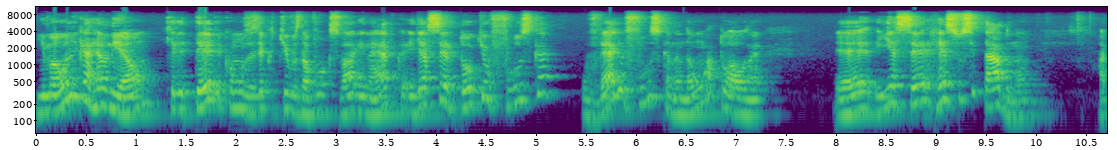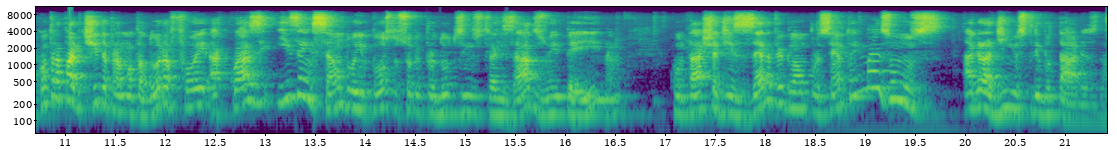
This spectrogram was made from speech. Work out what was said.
em uma única reunião que ele teve com os executivos da Volkswagen na época, ele acertou que o Fusca, o velho Fusca, não, o atual, né, é, ia ser ressuscitado. Não? A contrapartida para a montadora foi a quase isenção do imposto sobre produtos industrializados, o IPI, né, com taxa de 0,1% e mais uns agradinhos tributários. Né.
